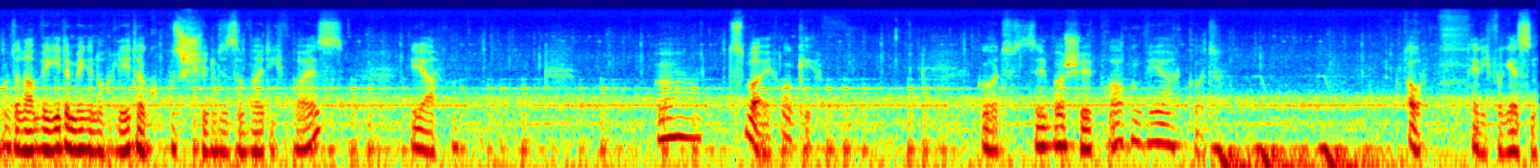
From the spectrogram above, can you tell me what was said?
und dann haben wir jede Menge noch Ledergrußschilde, soweit ich weiß. Ja. Äh, zwei, okay. Gut, Silberschild brauchen wir. Gut. Oh, hätte ich vergessen.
